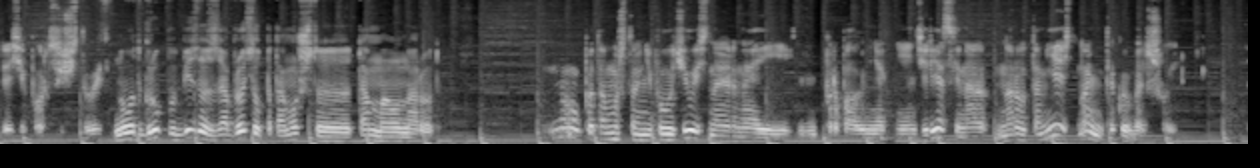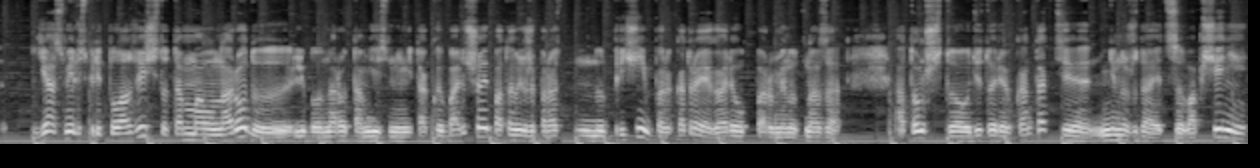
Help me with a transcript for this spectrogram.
до сих пор существует. Ну вот группу бизнес забросил, потому что там мало народу. Ну, потому что не получилось, наверное, и пропал у меня к ней интерес, и народ там есть, но не такой большой. Я осмелюсь предположить, что там мало народу, либо народ там есть, но не такой большой, по той же ну, причине, про которую я говорил пару минут назад, о том, что аудитория ВКонтакте не нуждается в общении,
